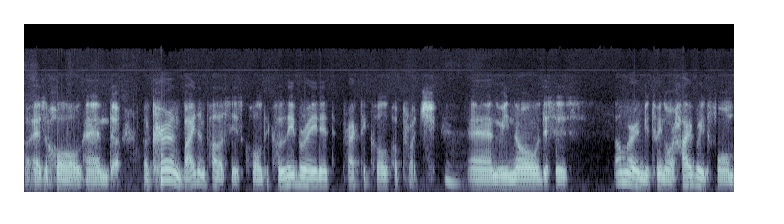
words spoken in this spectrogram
uh, as a whole. And uh, the current Biden policy is called the calibrated practical approach. Hmm. And we know this is somewhere in between or hybrid form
